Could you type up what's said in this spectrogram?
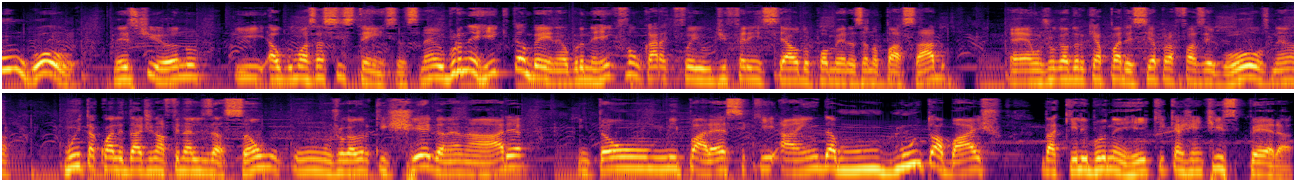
um gol neste ano e algumas assistências, né? O Bruno Henrique também, né? O Bruno Henrique foi um cara que foi o diferencial do Palmeiras ano passado, é um jogador que aparecia para fazer gols, né? Muita qualidade na finalização, um jogador que chega né, na área então me parece que ainda muito abaixo daquele Bruno Henrique que a gente espera.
